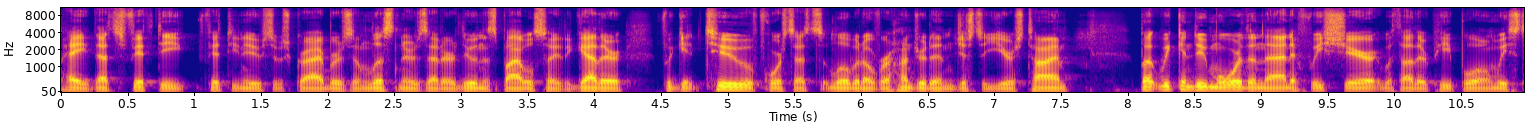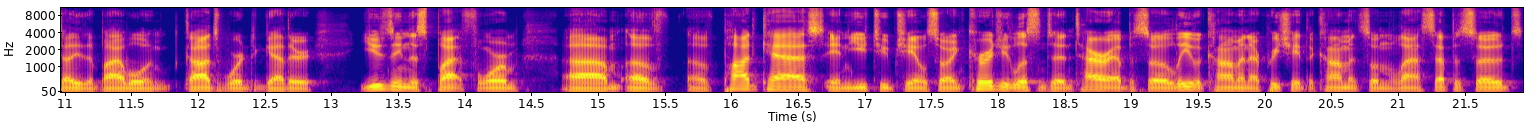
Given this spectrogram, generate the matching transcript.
hey, that's 50, 50 new subscribers and listeners that are doing this Bible study together. If we get two, of course, that's a little bit over 100 in just a year's time. But we can do more than that if we share it with other people and we study the Bible and God's Word together using this platform um, of of podcast and YouTube channel. So I encourage you to listen to the entire episode. Leave a comment. I appreciate the comments on the last episodes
